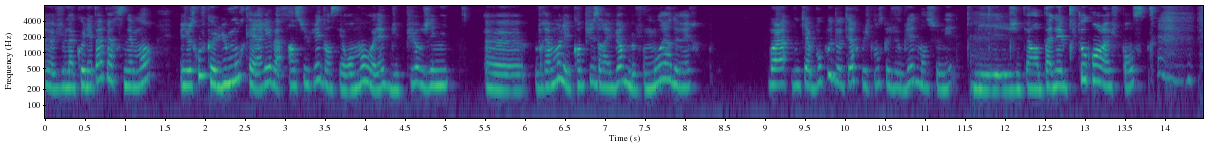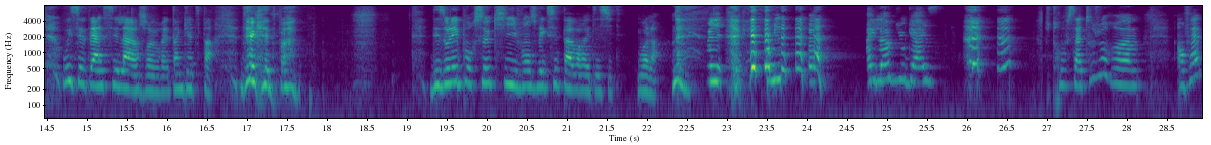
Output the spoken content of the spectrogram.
Euh, je ne la connais pas personnellement, mais je trouve que l'humour qu'elle arrive à insuffler dans ses romans relève du pur génie. Euh, vraiment, les Campus Drivers me font mourir de rire. Voilà, donc il y a beaucoup d'auteurs que je pense que j'ai oublié de mentionner, mais j'ai fait un panel plutôt grand là, je pense. oui, c'était assez large en vrai, t'inquiète pas, t'inquiète pas. Désolée pour ceux qui vont se vexer de pas avoir été cités. Voilà. oui, I love you guys. Je trouve ça toujours. Euh, en fait,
